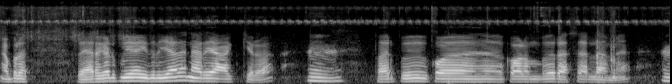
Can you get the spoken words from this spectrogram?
அப்புறம் விறகு அடுப்புலையே இதுலையே தான் நிறையா ஆக்கிறோம் பருப்பு கொ குழம்பு ரசம் எல்லாமே. ஆ.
